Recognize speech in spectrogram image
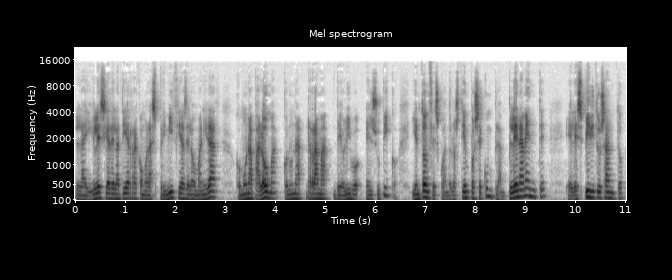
la iglesia de la tierra como las primicias de la humanidad, como una paloma con una rama de olivo en su pico. Y entonces, cuando los tiempos se cumplan plenamente, el Espíritu Santo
